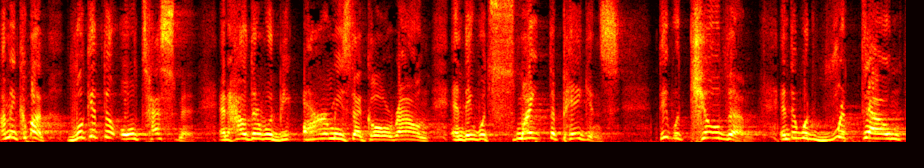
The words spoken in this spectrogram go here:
I mean, come on, look at the Old Testament and how there would be armies that go around and they would smite the pagans. They would kill them and they would rip down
